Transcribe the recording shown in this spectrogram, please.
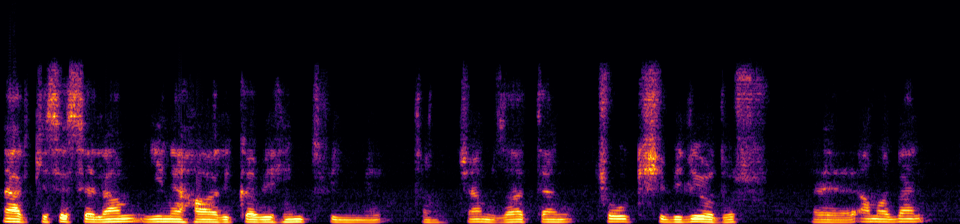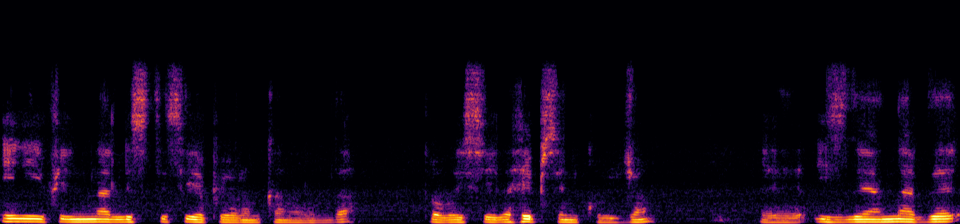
Herkese selam. Yine harika bir Hint filmi tanıtacağım. Zaten çoğu kişi biliyordur. Ee, ama ben en iyi filmler listesi yapıyorum kanalımda. Dolayısıyla hepsini koyacağım. Ee, izleyenler de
